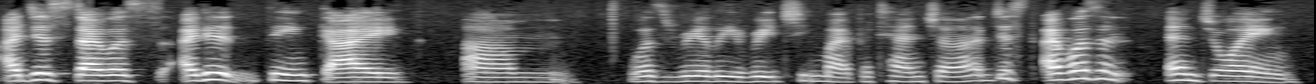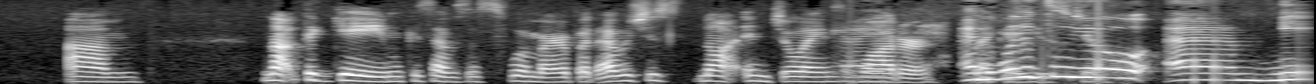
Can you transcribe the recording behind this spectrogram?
I just, I was, I didn't think I um, was really reaching my potential. I just, I wasn't enjoying um, not the game because I was a swimmer, but I was just not enjoying okay. the water. And like what do you um, need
